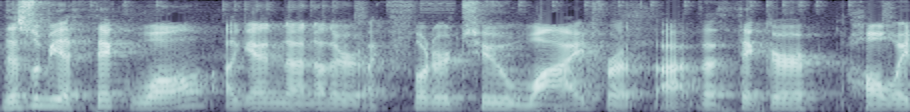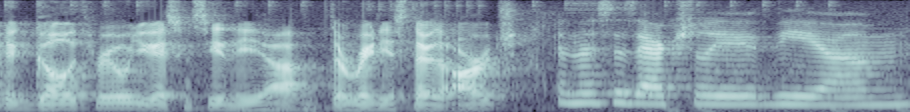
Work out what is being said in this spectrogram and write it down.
this will be a thick wall. Again, another like foot or two wide for uh, the thicker hallway to go through. You guys can see the, uh, the radius there, the arch. and this is actually the um,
